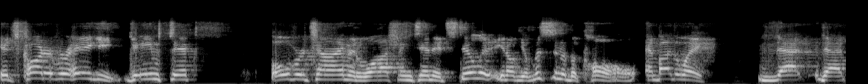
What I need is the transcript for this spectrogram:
It's Carter Verhaeghe, game six, overtime in Washington. It's still, you know, if you listen to the call, and by the way, that that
